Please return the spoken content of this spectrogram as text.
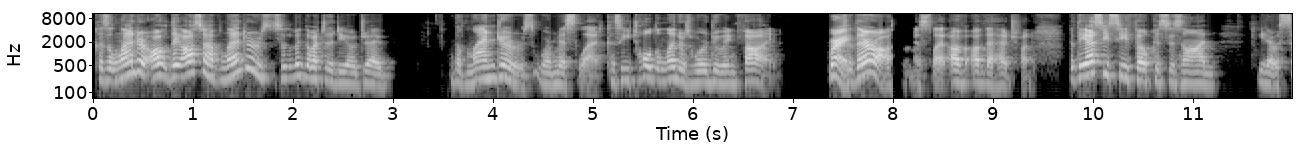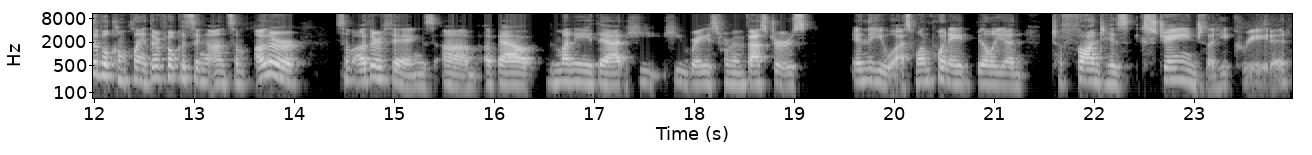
Because the lender, oh, they also have lenders. So let me go back to the DOJ. The lenders were misled because he told the lenders we're doing fine. Right. So they're also misled of, of the hedge fund. But the SEC focuses on, you know, civil complaint. They're focusing on some other some other things um, about the money that he he raised from investors in the U.S. 1.8 billion to fund his exchange that he created,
